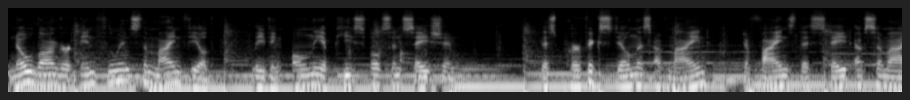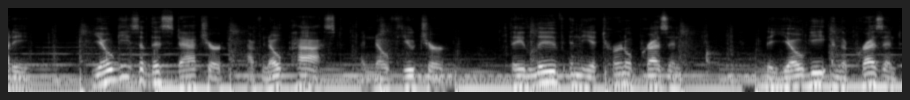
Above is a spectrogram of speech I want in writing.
no longer influence the mind field, leaving only a peaceful sensation. This perfect stillness of mind defines this state of samadhi. Yogis of this stature have no past and no future. They live in the eternal present. The yogi and the present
